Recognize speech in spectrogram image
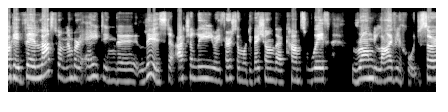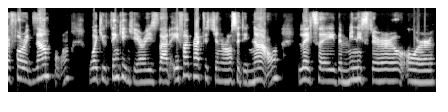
Okay, the last one, number eight in the list, actually refers to motivation that comes with wrong livelihood. So, for example, what you're thinking here is that if I practice generosity now, let's say the minister or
